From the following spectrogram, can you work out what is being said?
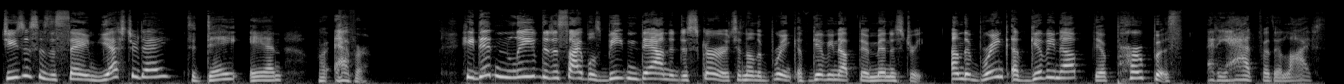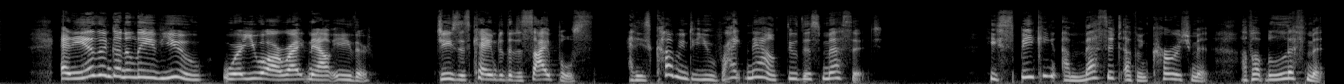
Jesus is the same yesterday, today, and forever. He didn't leave the disciples beaten down and discouraged and on the brink of giving up their ministry, on the brink of giving up their purpose that He had for their lives. And He isn't going to leave you where you are right now either. Jesus came to the disciples, and He's coming to you right now through this message. He's speaking a message of encouragement, of upliftment.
